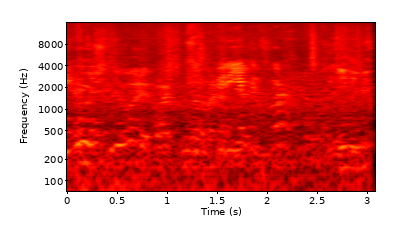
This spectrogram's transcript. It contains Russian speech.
Переехать в город? И не бить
